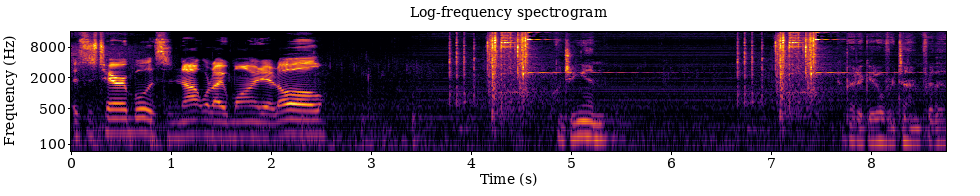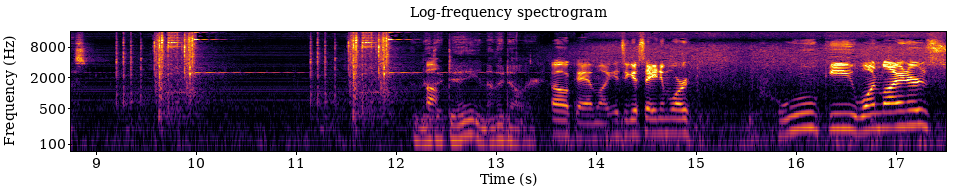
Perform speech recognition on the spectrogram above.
this is terrible. This is not what I wanted at all. Punching in. I better get overtime for this. Another Oh. day, another dollar. Oh, okay, I'm like, is he gonna say any more kooky one-liners?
